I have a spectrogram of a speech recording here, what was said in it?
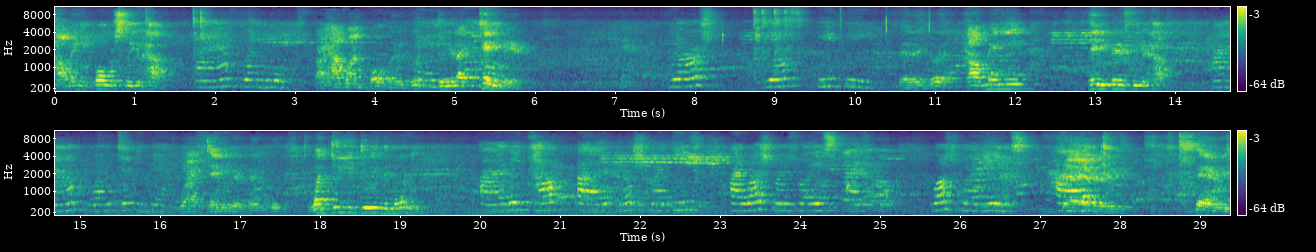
How many balls do you have? I have one ball. I have one ball. Very good. Do you like teddy bear? Yes, yes, it is. Very good. How many teddy bears do you have? I have one teddy bear. One teddy bear. Very good. What do you do in the morning? I wake up, I brush my teeth, I wash my face, I wash my hands. I Very, very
